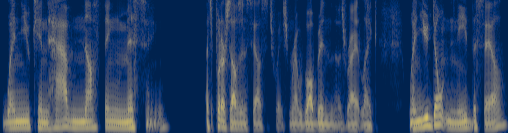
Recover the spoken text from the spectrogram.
when you can have nothing missing, let's put ourselves in a sales situation, right? We've all been in those, right? Like when you don't need the sale,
